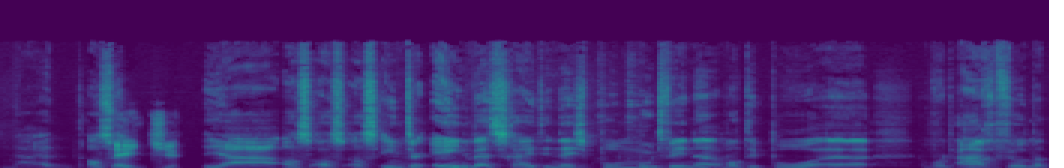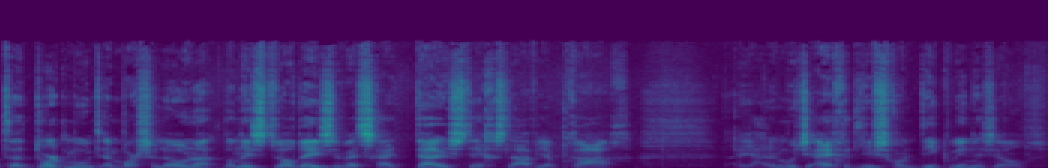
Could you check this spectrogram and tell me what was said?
Nou, ja, als er Eentje. ja, als, als, als Inter één wedstrijd in deze pool moet winnen, want die pool eh, wordt aangevuld met eh, Dortmund en Barcelona, dan is het wel deze wedstrijd thuis tegen Slavia Praag. Eh, ja, dan moet je eigenlijk het liefst gewoon dik winnen zelfs.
